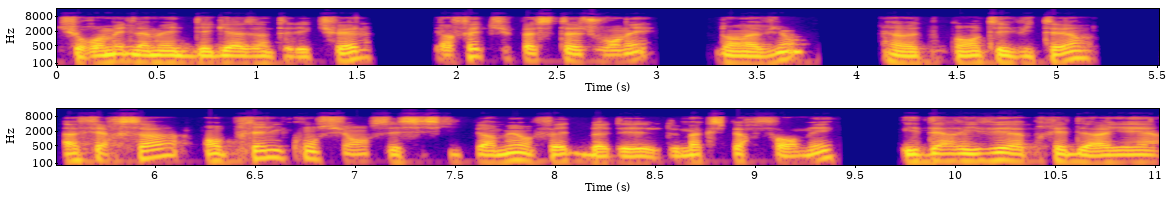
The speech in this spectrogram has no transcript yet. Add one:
tu remets de la manette des gaz intellectuels. Et en fait, tu passes ta journée dans l'avion euh, pendant tes 8 heures à faire ça en pleine conscience. Et c'est ce qui te permet en fait bah, de, de, max performer et d'arriver après derrière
